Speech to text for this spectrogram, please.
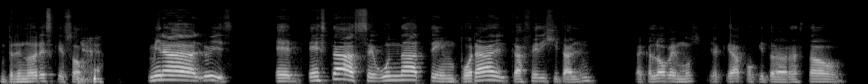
emprendedores que somos. Mira, Luis, eh, esta segunda temporada del Café Digital, acá lo vemos, ya queda poquito, la verdad, ha estado,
